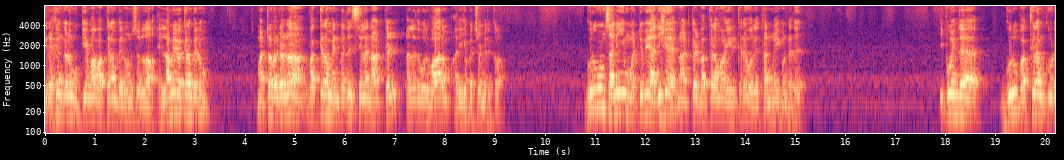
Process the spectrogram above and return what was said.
கிரகங்களும் முக்கியமாக வக்கரம் பெறும்னு சொல்லலாம். எல்லாமே வக்கரம் பெறும். மற்றவர்கள்லாம் வக்கரம் என்பது சில நாட்கள் அல்லது ஒரு வாரம் அதிகபட்சம் இருக்கலாம். குருவும் சனியும் மட்டுமே அதிக நாட்கள் வக்கரமாக இருக்கிற ஒரு தன்மை கொண்டது. இப்போ இந்த குரு வக்கரம் கூட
